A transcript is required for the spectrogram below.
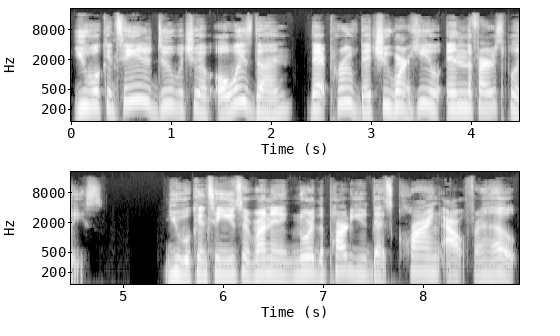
You will continue to do what you have always done that proved that you weren't healed in the first place. You will continue to run and ignore the part of you that's crying out for help.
